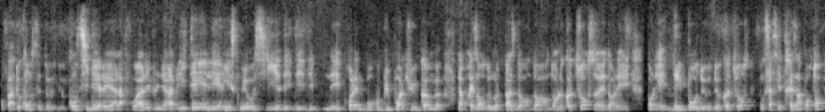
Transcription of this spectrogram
enfin de, de, considérer à la fois les vulnérabilités, les risques, mais aussi des, problèmes beaucoup plus pointus comme la présence de mots de passe dans, le code source et dans les, dans les dépôts de, code source. Donc ça, c'est très important.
